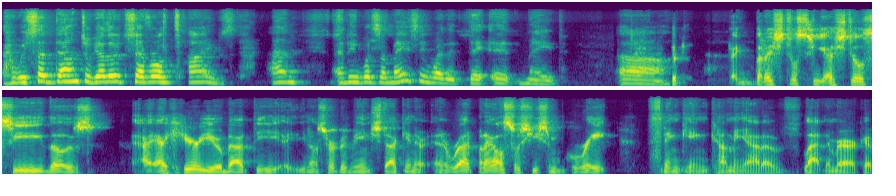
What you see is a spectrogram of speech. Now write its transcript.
We sat down together several times, and and it was amazing what it it made. Uh, but but I still see I still see those. I, I hear you about the you know sort of being stuck in a, in a rut, but I also see some great thinking coming out of Latin America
